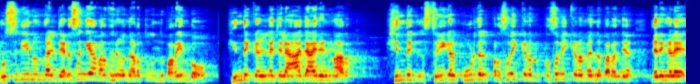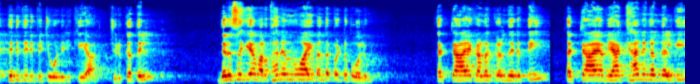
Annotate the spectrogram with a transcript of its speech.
മുസ്ലിമുകൾ ജനസംഖ്യാ വർധനവ് നടത്തുമെന്ന് പറയുമ്പോൾ ഹിന്ദുക്കളുടെ ചില ആചാര്യന്മാർ ഹിന്ദു സ്ത്രീകൾ കൂടുതൽ പ്രസവിക്കണം പ്രസവിക്കണം എന്ന് പറഞ്ഞ് ജനങ്ങളെ തെറ്റിദ്ധരിപ്പിച്ചുകൊണ്ടിരിക്കുകയാണ്. ചുരുക്കത്തിൽ ജനസംഖ്യാ വർധനവുമായി ബന്ധപ്പെട്ട് പോലും തെറ്റായ കണക്കുകൾ നിരത്തി തെറ്റായ വ്യാഖ്യാനങ്ങൾ നൽകി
